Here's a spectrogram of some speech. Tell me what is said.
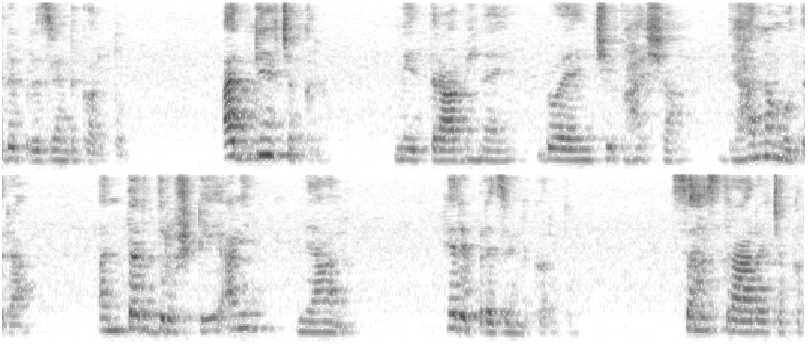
रिप्रेझेंट करतो. आज्ञाचक्र नेत्राभिनय डोळ्यांची भाषा ध्यानमुद्रा अंतर्दृष्टी आणि ज्ञान हे रिप्रेझेंट करतो. सहस्रार चक्र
